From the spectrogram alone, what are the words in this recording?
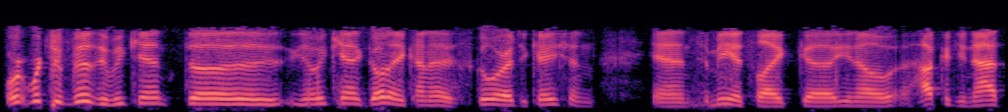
we're, we're too busy, we can't uh, you know we can't go to any kind of school or education. And to me, it's like uh, you know, how could you not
